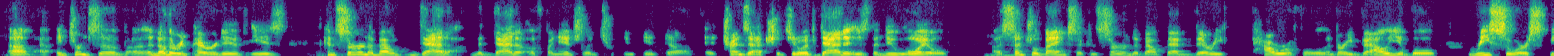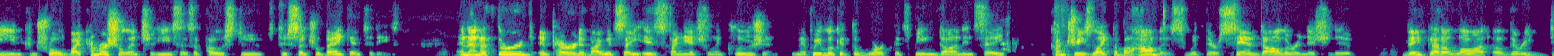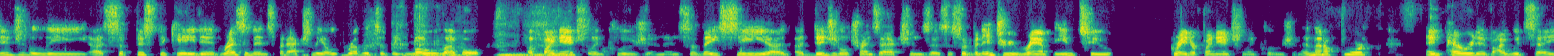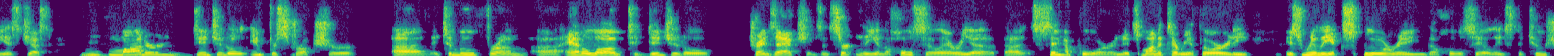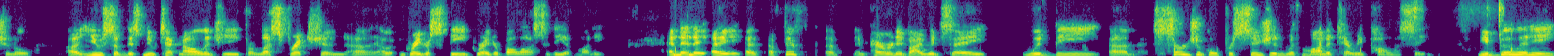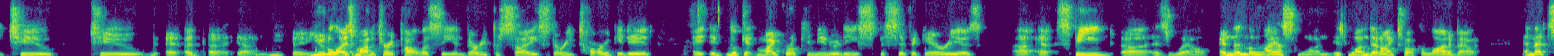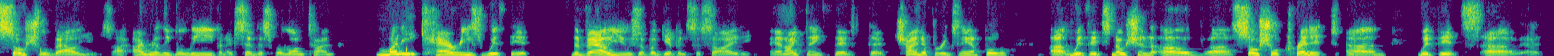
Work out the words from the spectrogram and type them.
Uh, in terms of another imperative is concern about data, the data of financial uh, transactions. You know, if data is the new oil, uh, central banks are concerned about that very powerful and very valuable resource being controlled by commercial entities as opposed to, to central bank entities. And then a third imperative, I would say, is financial inclusion. And if we look at the work that's being done in, say, countries like the Bahamas with their sand dollar initiative, they've got a lot of very digitally uh, sophisticated residents, but actually a relatively low level of financial inclusion. And so they see uh, uh, digital transactions as a sort of an entry ramp into greater financial inclusion. And then a fourth imperative, I would say, is just modern digital infrastructure uh, to move from uh, analog to digital transactions. And certainly in the wholesale area, uh, Singapore and its monetary authority is really exploring the wholesale institutional uh, use of this new technology for less friction, uh, greater speed, greater velocity of money. And then a, a, a fifth uh, imperative, I would say, would be uh, surgical precision with monetary policy. The ability to to uh, uh, um, utilize monetary policy in very precise, very targeted, look at micro communities, specific areas, speed as well. And then the last one is one that I talk a lot about, and that's social values. I, I really believe, and I've said this for a long time, money carries with it the values of a given society. And I think that that China, for example, uh, with its notion of uh, social credit, um, with its uh,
